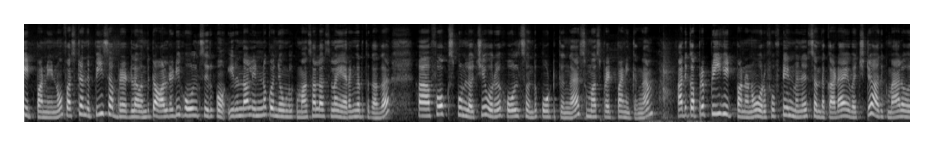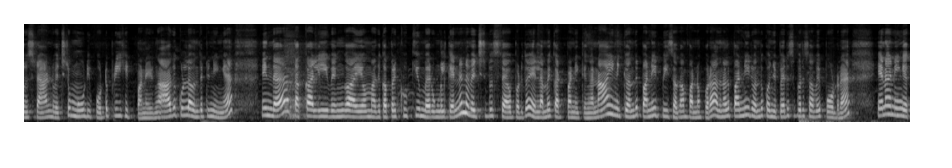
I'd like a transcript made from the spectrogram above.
ஹீட் பண்ணிடணும். ஃபஸ்ட்டு அந்த பீஸா ப்ரெட்டில் வந்துட்டு ஆல்ரெடி ஹோல்ஸ் இருக்கும். இருந்தாலும் இன்னும் கொஞ்சம் உங்களுக்கு மசாலாஸ்லாம் இறங்குறதுக்காக ஃபோக் ஸ்பூனில் வச்சு ஒரு ஹோல்ஸ் வந்து போட்டுக்கோங்க. சும்மா ஸ்ப்ரெட் பண்ணிக்கோங்க. அதுக்கப்புறம் ப்ரீ ஹீட் பண்ணணும். ஒரு ஃபிஃப்டீன் மினிட்ஸ் அந்த கடாயை வச்சுட்டு அதுக்கு மேலே ஒரு ஸ்டாண்ட் வச்சுட்டு மூடி போட்டு ப்ரீ ஹீட் பண்ணிடுங்க. அதுக்குள்ளே வந்துட்டு நீங்கள் இந்த தக்காளி வெங்காயம் அதுக்கப்புறம் குக்கியூமர் உங்களுக்கு என்னென்ன வெஜிடபிள்ஸ் தேவைப்படுதோ எல்லாமே கட் பண்ணிக்கோங்க. நான் இன்றைக்கி வந்து பன்னீர் பீஸாக தான் பண்ண போகிறேன் அதனால் பன்னீர் வந்து கொஞ்சம் பெருசு பெருசாகவே போடுறேன். ஏன்னா நீங்கள்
